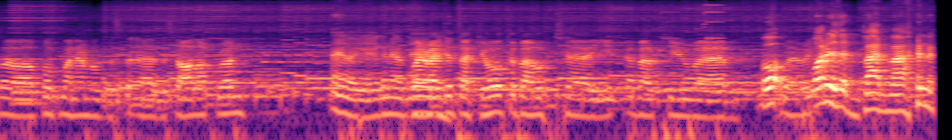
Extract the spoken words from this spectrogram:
for Pokemon Emerald the, uh, the Starlock run Anyway, yeah, you're gonna have where I did that joke about uh, you, about you um, Oh, what is it, Batman?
